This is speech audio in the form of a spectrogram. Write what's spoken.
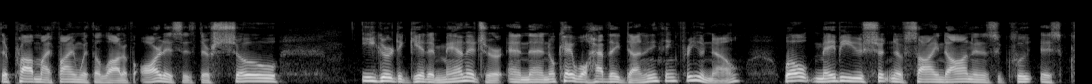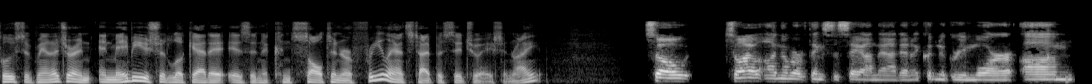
the problem I find with a lot of artists is they're so eager to get a manager and then, okay, well, have they done anything for you? No. Well, maybe you shouldn't have signed on as an exclusive manager, and, and maybe you should look at it as in a consultant or freelance type of situation, right? So, so I have a number of things to say on that, and I couldn't agree more. Um,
